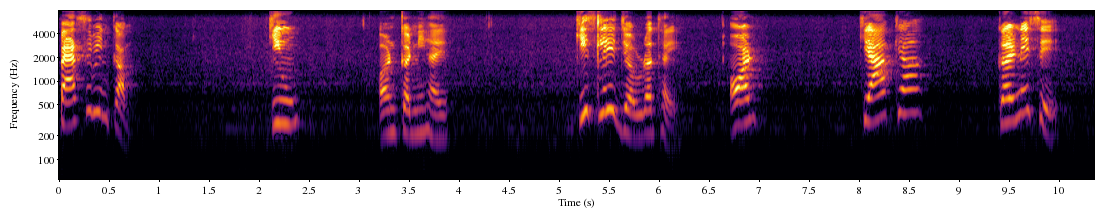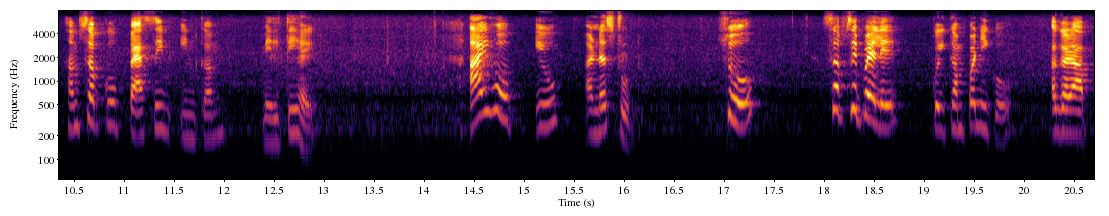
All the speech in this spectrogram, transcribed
पैसिव इनकम क्यों अर्न करनी है? किस लिए ज़रूरत है? और क्या क्या करने से हम सबको पैसिव इनकम मिलती है? I hope you understood so सबसे पहले कोई कंपनी को अगर आप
